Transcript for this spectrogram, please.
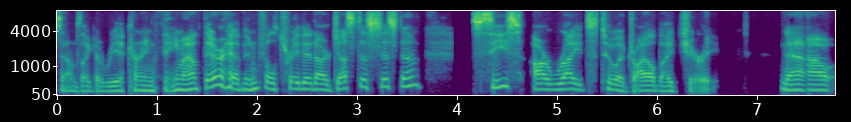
sounds like a reoccurring theme out there have infiltrated our justice system cease our rights to a trial by jury. Now,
